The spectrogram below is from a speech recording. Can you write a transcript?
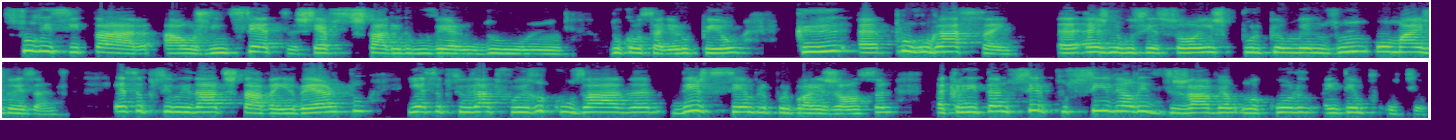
solicitar aos 27 chefes de Estado e de Governo do, do Conselho Europeu que uh, prorrogassem uh, as negociações por pelo menos um ou mais dois anos. Essa possibilidade estava em aberto e essa possibilidade foi recusada desde sempre por Boris Johnson, acreditando ser possível e desejável um acordo em tempo útil.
